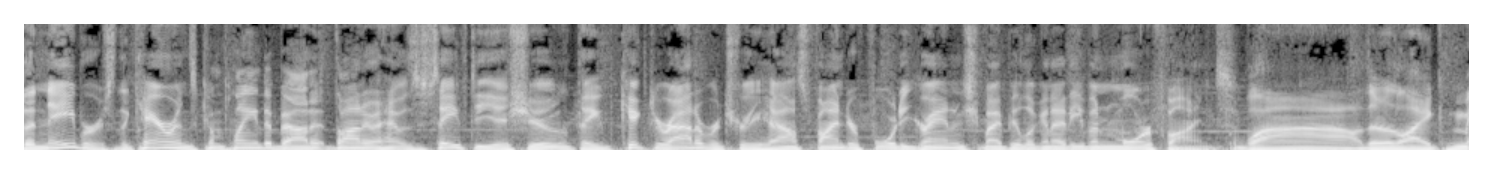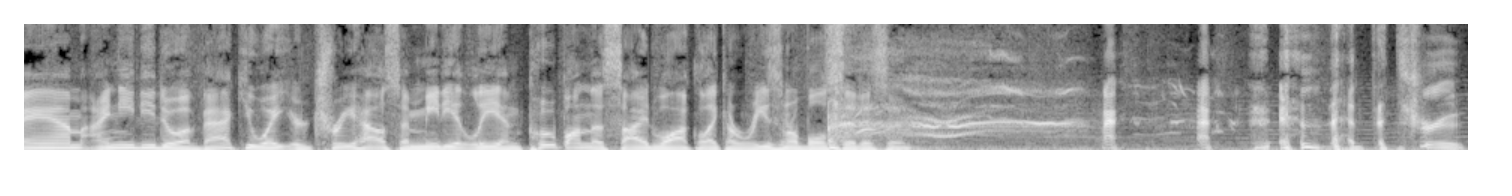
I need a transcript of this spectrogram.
The neighbors, the Karens, complained about it, thought it was a safety issue. They kicked her out of her treehouse, fined her 40 grand, and she might be looking at even more fines. wow. They're like, ma'am, I need you to evacuate your treehouse immediately and poop on the sidewalk like a reasonable citizen. Isn't that the truth?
